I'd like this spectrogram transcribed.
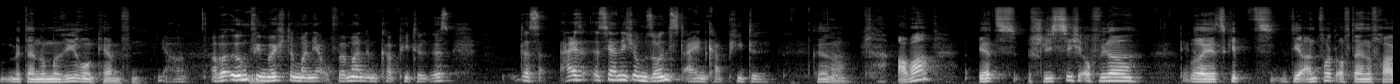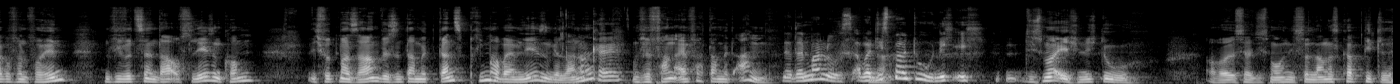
mit der Nummerierung kämpfen. Ja, aber irgendwie möchte man ja auch, wenn man im Kapitel ist, das heißt, ist ja nicht umsonst ein Kapitel. Genau. Ja. Aber jetzt schließt sich auch wieder, Der oder jetzt gibt es die Antwort auf deine Frage von vorhin. Und wie willst du denn da aufs Lesen kommen? Ich würde mal sagen, wir sind damit ganz prima beim Lesen gelandet. Okay. Und wir fangen einfach damit an. Na dann mal los. Aber diesmal du, nicht ich. Diesmal ich, nicht du. Aber ist ja diesmal auch nicht so ein langes Kapitel.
